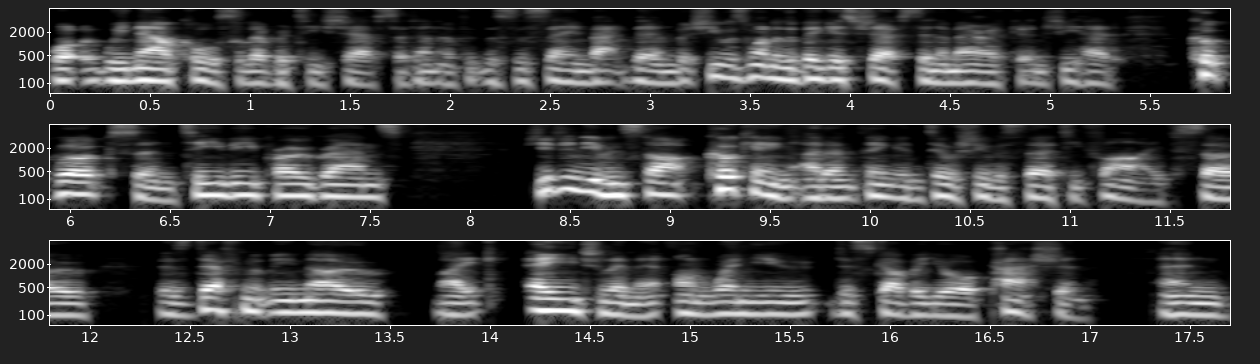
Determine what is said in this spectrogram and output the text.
what we now call celebrity chefs. I don't know if it was the same back then but she was one of the biggest chefs in america. And she had cookbooks and tv programs. She didn't even start cooking i don't think until she was 35 so there's definitely no like age limit on when you discover your passion. And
